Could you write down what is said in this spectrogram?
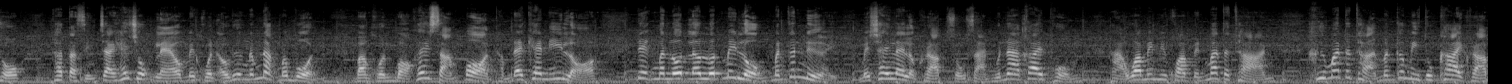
ชก ถ้าตัดสินใจให้ชกแล้วไม่ควรเอาเรื่องน้ำหนักมาบ่นบางคนบอกให้ 3 ปอนด์ทำได้แค่นี้หรอ เด็กมันลดแล้วลดไม่ลง มันก็เหนื่อย ไม่ใช่ไรหรอกครับ สงสารหัวหน้าค่ายผม หาว่าไม่มีความเป็นมาตรฐาน คือมาตรฐานมันก็มีทุกค่ายครับ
